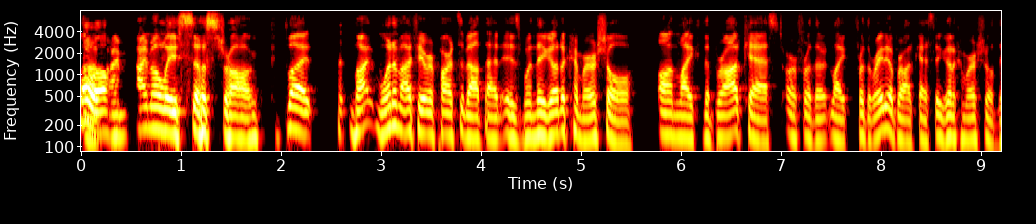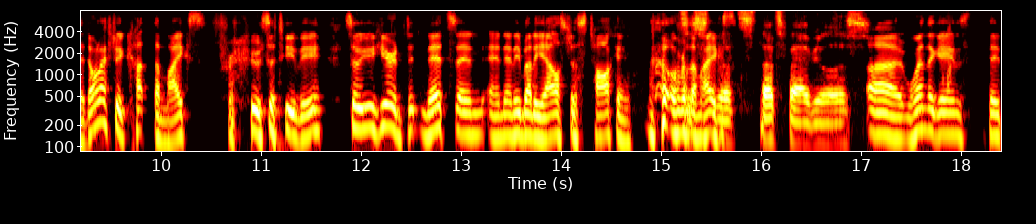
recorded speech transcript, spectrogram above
Oh, um, well. I'm, I'm only so strong. But my one of my favorite parts about that is when they go to commercial on like the broadcast or for the like for the radio broadcast they go to commercial they don't actually cut the mics for C-USA TV so you hear D- Nitz and and anybody else just talking over the That's- mics That's that's fabulous. uh, one of the games they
